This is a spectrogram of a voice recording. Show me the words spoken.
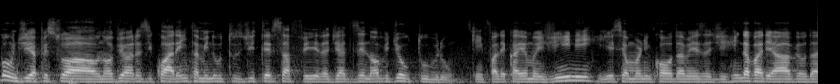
Bom dia, pessoal. 9 horas e 40 minutos de terça-feira, dia 19 de outubro. Quem fala é Caia Mangini e esse é o Morning Call da mesa de renda variável da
